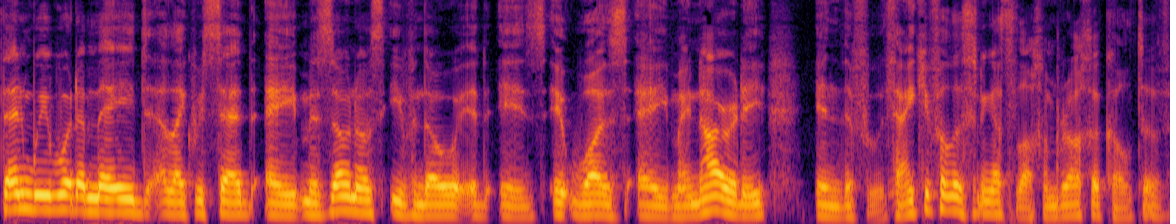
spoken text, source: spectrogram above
then we would have made, like we said, a mizonos, even though it is it was a minority in the food. Thank you for listening. Atzlachem bracha kultiv.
